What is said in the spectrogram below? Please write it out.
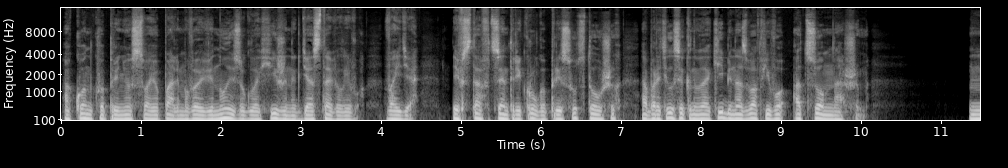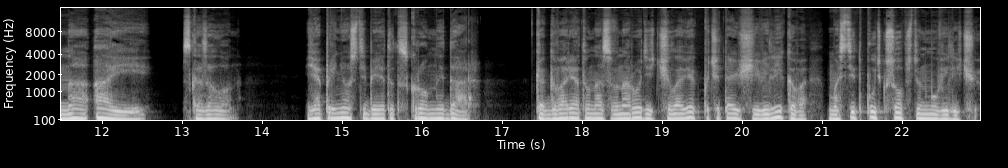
Аконква принес свое пальмовое вино из угла хижины, где оставил его, войдя – и, встав в центре круга присутствовавших, обратился к Навакибе, назвав его «отцом нашим». «На-аи», — сказал он, — «я принес тебе этот скромный дар. Как говорят у нас в народе, человек, почитающий великого, мастит путь к собственному величию.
